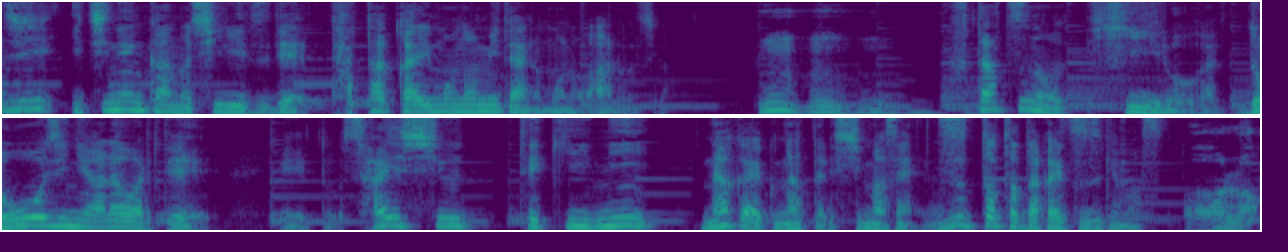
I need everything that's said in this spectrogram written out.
じ1年間のシリーズで戦いものみたいなものがあるんですよ。うんうんうん二つのヒーローが同時に現れて、えっ、と、最終的に仲良くなったりしません。ずっと戦い続けます。うん。あら。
